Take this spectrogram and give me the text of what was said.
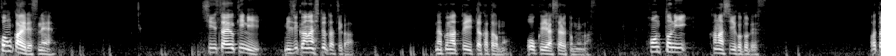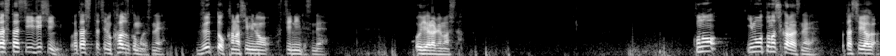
今回ですね震災を機に身近な人たちが亡くなっていった方も多くいらっしゃると思います。本当に悲しいことです。私たち自身私たちの家族もですねずっと悲しみの淵にですね追いやられました。この妹の死からですね私は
